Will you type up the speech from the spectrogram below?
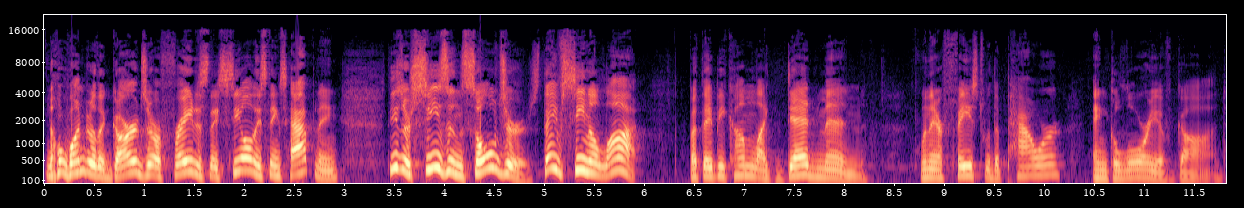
No wonder the guards are afraid as they see all these things happening. These are seasoned soldiers. They've seen a lot, but they become like dead men when they are faced with the power and glory of God.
